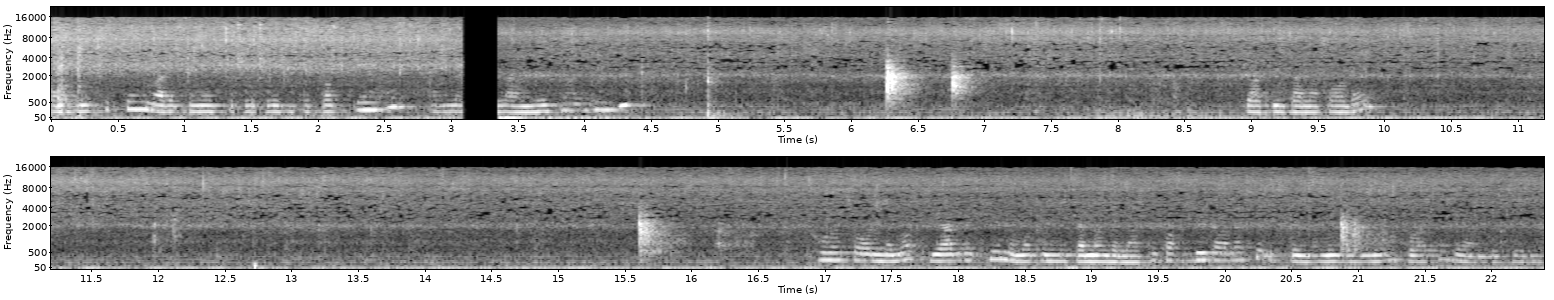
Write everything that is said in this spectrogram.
आप देख सकते हमारे तरीके से पक गए हैं अब मैं लाल डाल दूँगी चाट मसाला पाउडर थोड़ा सा और नमक याद रखिए, नमक हमने चना गलाते वक्त भी डाला था इसलिए नमक डालने में थोड़ा सा ध्यान दीजिएगा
